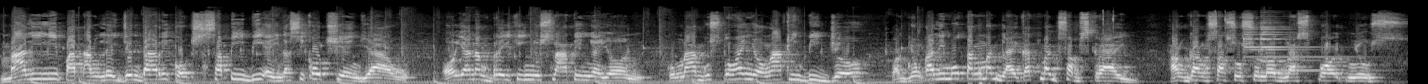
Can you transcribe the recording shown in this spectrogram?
malilipat ang legendary coach sa PBA na si Coach Yeng Yao. O yan ang breaking news natin ngayon. Kung nagustuhan nyo ang aking video, huwag nyong kalimutang mag-like at mag-subscribe. Hanggang sa susunod na sport news.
